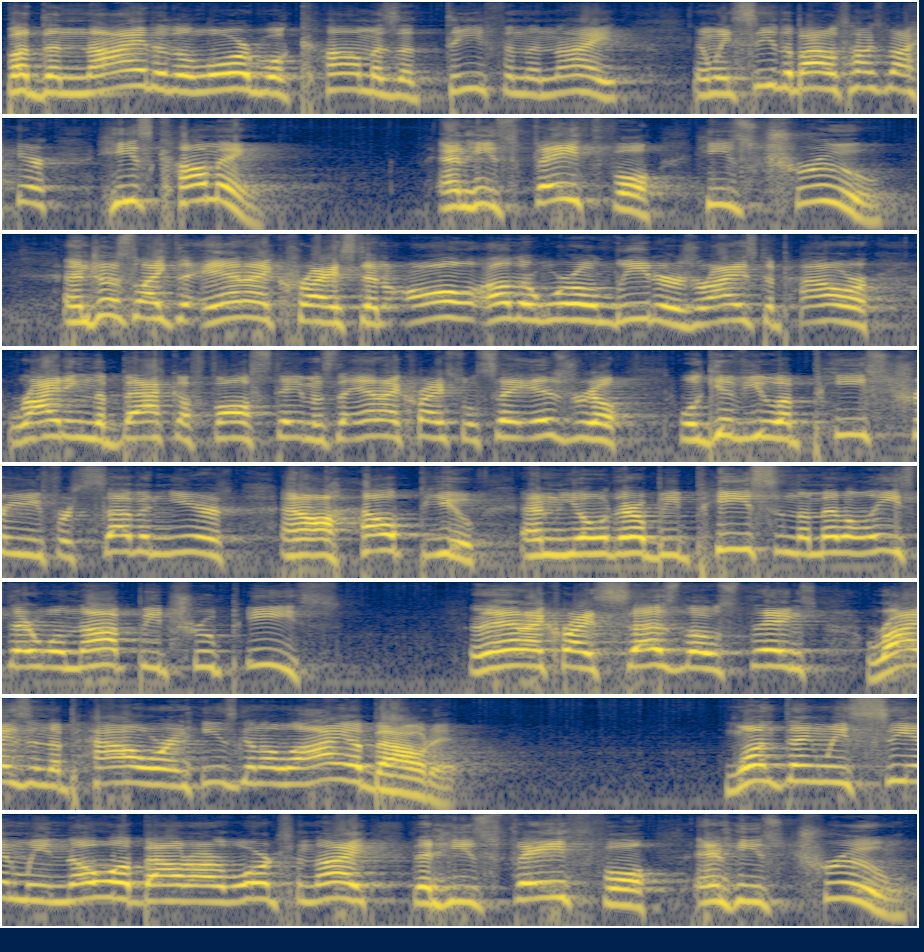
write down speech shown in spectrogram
But the night of the Lord will come as a thief in the night. And we see the Bible talks about here, he's coming. And he's faithful, he's true. And just like the Antichrist and all other world leaders rise to power riding the back of false statements, the Antichrist will say, Israel will give you a peace treaty for seven years, and I'll help you, and there'll be peace in the Middle East. There will not be true peace. And the Antichrist says those things, rise into power, and he's going to lie about it. One thing we see and we know about our Lord tonight that he's faithful and he's true.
